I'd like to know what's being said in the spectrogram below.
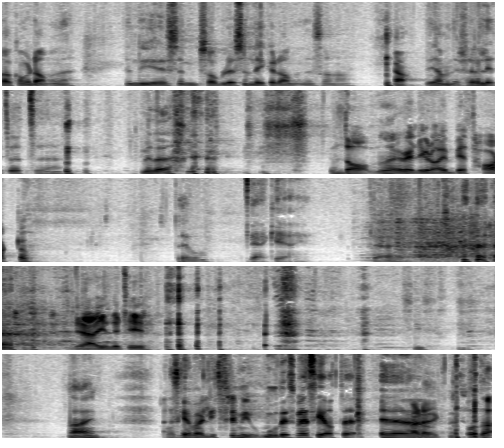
da kommer damene. den nye soul-bluesen liker damene, så Ja. det jevner seg litt ut eh, med det. Damene er jo veldig glad i Beth Hart. da. Det er jo Det er ikke jeg. Det er, det er innertier. Nei? Jeg skal være litt frimodig, så må jeg si at eh, Er da,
